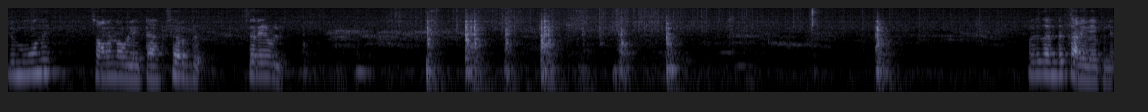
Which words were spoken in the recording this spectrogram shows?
ഒരു മൂന്ന് ചുമന്ന ഉള്ളി ഇട്ടാ ചെറുത് ചെറിയ ഉള്ളി. ഒരു കണ്ട് കറിവേപ്പില.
